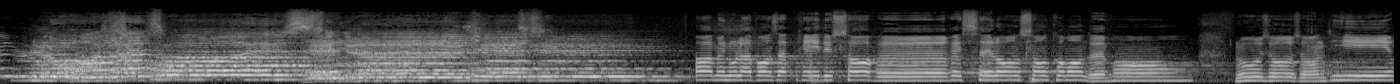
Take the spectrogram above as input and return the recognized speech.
Louange à toi, Seigneur Jésus. Ah, mais nous l'avons appris du Sauveur et selon son commandement, nous osons dire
